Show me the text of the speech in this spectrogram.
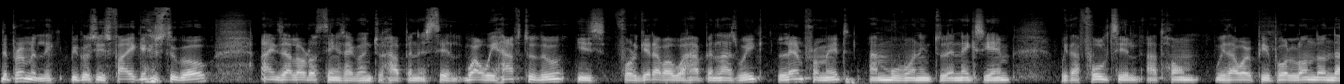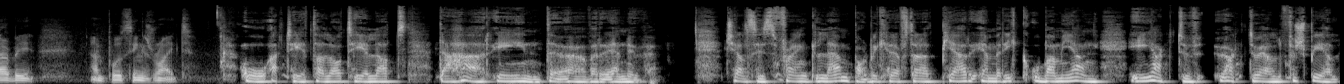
the Premier League because it's five games to go and a lot of things are going to happen still. What we have to do is forget about what happened last week, learn from it and move on into the next game with a full tilt at home with our people, London Derby and put things right. Och Arteta la till att det här är inte över ännu. Chelseas Frank Lampard bekräftar att Pierre-Emerick Aubameyang är aktu aktuell för spel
